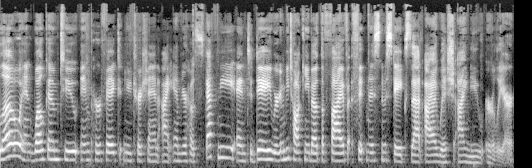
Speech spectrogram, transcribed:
Hello and welcome to Imperfect Nutrition. I am your host, Stephanie, and today we're going to be talking about the five fitness mistakes that I wish I knew earlier.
